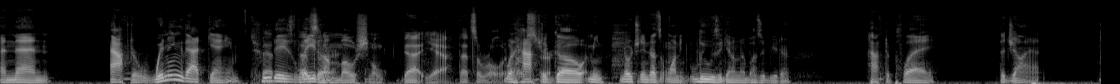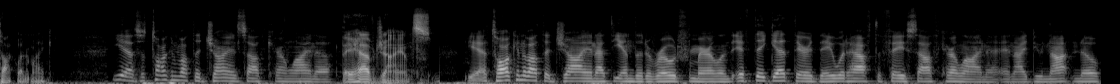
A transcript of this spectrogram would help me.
and then after winning that game, two That- days that's later an emotional. That yeah, that's a roller would have to coaster. go. I mean, Notre Dame doesn't want to lose again on a buzzer beater. Have to play the Giant. Talk about it, Mike. Yeah, so talking about the Giants, South Carolina. They have giants. Yeah, talking about the Giant at the end of the road for Maryland. If they get there, they would have to face South Carolina, and I do not know if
